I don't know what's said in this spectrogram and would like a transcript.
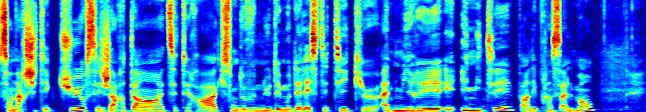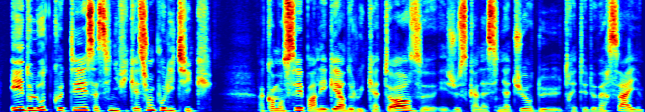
son architecture, ses jardins, etc., qui sont devenus des modèles esthétiques euh, admirés et imités par les princes allemands, et de l'autre côté sa signification politique, à commencer par les guerres de Louis XIV et jusqu'à la signature du traité de Versailles,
